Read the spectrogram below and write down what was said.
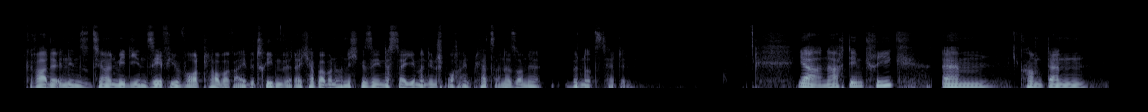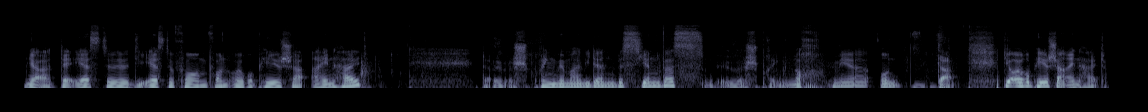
gerade in den sozialen Medien sehr viel Wortglauberei betrieben wird. Ich habe aber noch nicht gesehen, dass da jemand den Spruch ein Platz an der Sonne benutzt hätte. Ja, nach dem Krieg ähm, kommt dann ja der erste, die erste Form von europäischer Einheit. Da überspringen wir mal wieder ein bisschen was. Wir überspringen noch mehr und da. Die europäische Einheit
